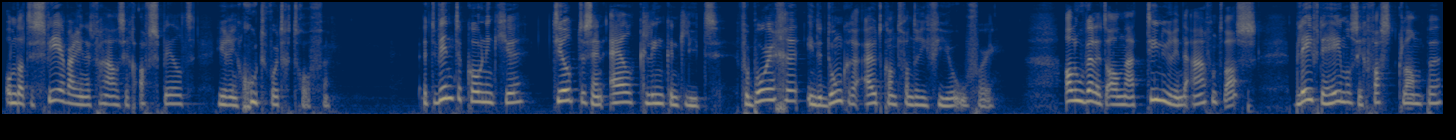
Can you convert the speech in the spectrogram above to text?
Omdat de sfeer waarin het verhaal zich afspeelt hierin goed wordt getroffen. Het winterkoninkje tjilpte zijn ijl klinkend lied, verborgen in de donkere uitkant van de rivieroever. Alhoewel het al na tien uur in de avond was, bleef de hemel zich vastklampen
